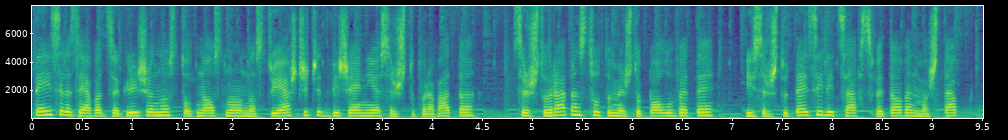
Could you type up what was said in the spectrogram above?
Те изразяват загриженост относно настоящите движения срещу правата, срещу равенството между половете и срещу тези лица в световен мащаб –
